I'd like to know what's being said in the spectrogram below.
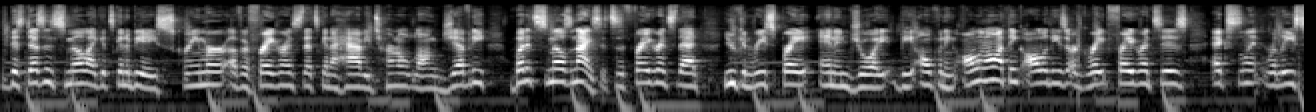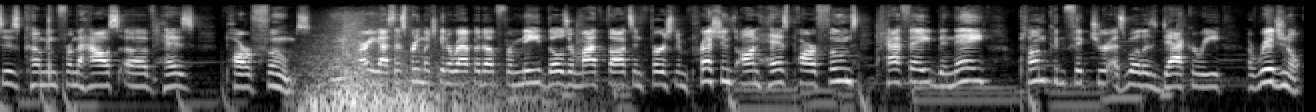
this doesn't smell like it's gonna be a screamer of a fragrance that's gonna have eternal longevity, but it smells nice. It's a fragrance that you can respray and enjoy the opening. All in all, I think all of these are great fragrances, excellent releases coming from the house of Hez Parfums. All right, guys, that's pretty much gonna wrap it up for me. Those are my thoughts and first impressions on Hez Parfums, Cafe Beignet, Plum Confecture, as well as Daiquiri Original.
